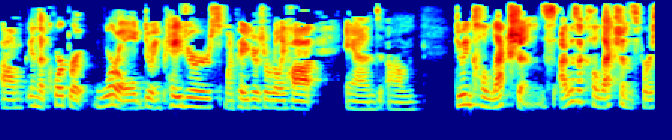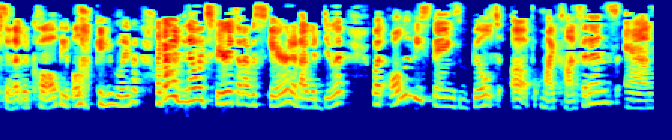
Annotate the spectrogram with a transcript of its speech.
um, in the corporate world doing pagers when pagers were really hot and um, doing collections. I was a collections person that would call people. Can you believe it? Like I had no experience and I was scared and I would do it. But all of these things built up my confidence and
